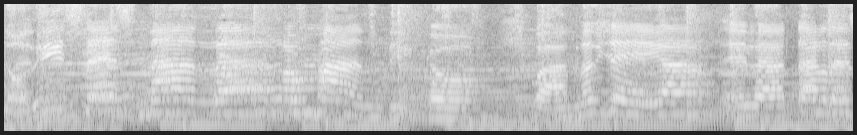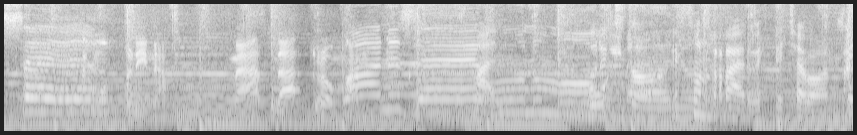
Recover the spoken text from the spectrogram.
No dices nada romántico Cuando llega el atardecer. Como frena. Nada romántico. Mal. Uy, no, es un raro este chabón. Sí,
